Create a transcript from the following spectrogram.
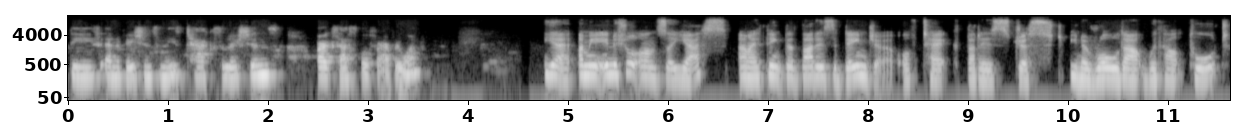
these innovations and these tech solutions are accessible for everyone? Yeah, I mean, in a short answer, yes. And I think that that is the danger of tech that is just, you know, rolled out without thought.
